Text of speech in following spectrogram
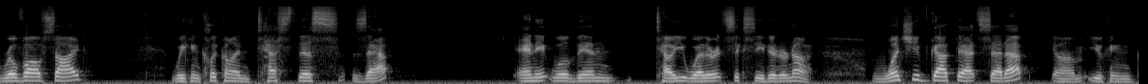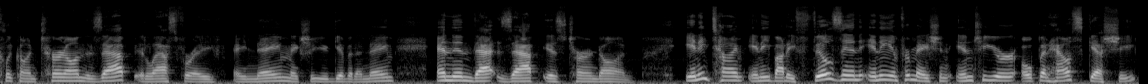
RealVolve side. We can click on Test This Zap, and it will then tell you whether it succeeded or not. Once you've got that set up, um, you can click on turn on the zap. It'll ask for a, a name. Make sure you give it a name. And then that zap is turned on. Anytime anybody fills in any information into your open house guest sheet,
